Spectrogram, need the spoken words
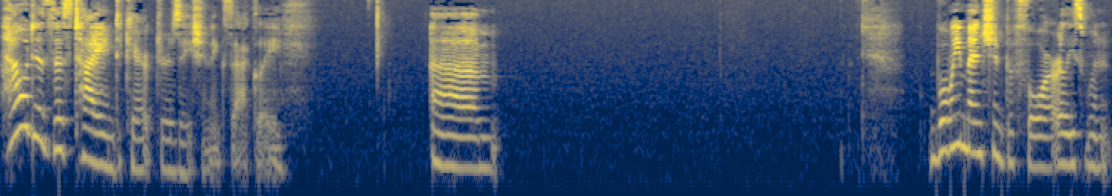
how does this tie into characterization exactly? Um, when we mentioned before, or at least when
